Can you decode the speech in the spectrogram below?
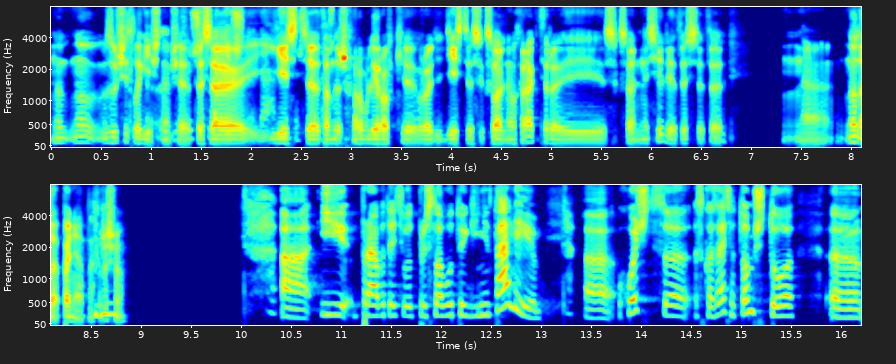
Ну, ну, звучит логично вообще. Звучит то есть логично, да, есть там даже формулировки вроде действия сексуального характера и сексуальное насилие. То есть это... Ну да, понятно, хорошо. А, и про вот эти вот пресловутые гениталии а, хочется сказать о том, что э,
